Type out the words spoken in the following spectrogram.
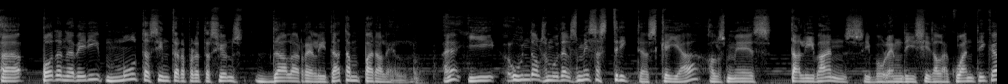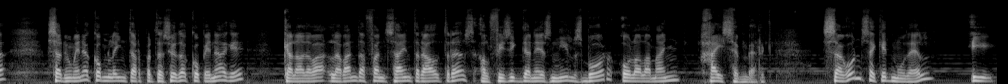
eh, poden haver-hi moltes interpretacions de la realitat en paral·lel. Eh? I un dels models més estrictes que hi ha, els més talibans, si volem dir així, de la quàntica, s'anomena com la interpretació de Copenhague, que la, la van defensar, entre altres, el físic danès Niels Bohr o l'alemany Heisenberg. Segons aquest model, i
